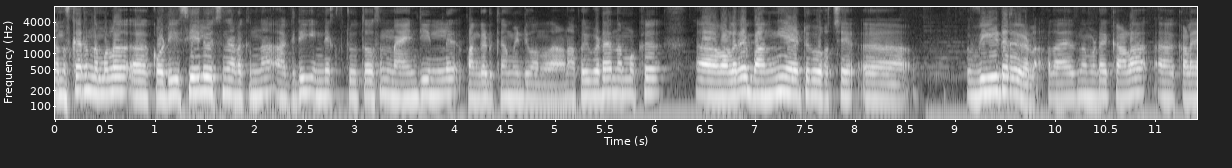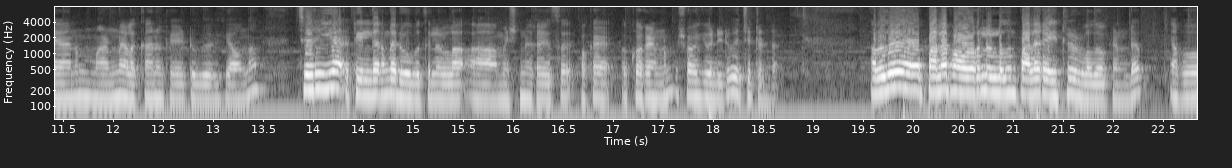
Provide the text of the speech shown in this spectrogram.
നമസ്കാരം. നമ്മൾ കൊഡീസിയയിൽ വെച്ച് നടക്കുന്ന അഗ്രി ഇൻഡെക്സ് ടു തൗസൻഡ് നയന്റീനിൽ പങ്കെടുക്കാൻ വേണ്ടി വന്നതാണ്. അപ്പോൾ ഇവിടെ നമുക്ക് വളരെ ഭംഗിയായിട്ട് കുറച്ച് വീഡറുകൾ അതായത് നമ്മുടെ കള കളയാനും മണ്ണ് ഇളക്കാനും ഒക്കെ ആയിട്ട് ഉപയോഗിക്കാവുന്ന ചെറിയ ടില്ലറിന്റെ രൂപത്തിലുള്ള മെഷീനറീസ് ഒക്കെ കുറേ എണ്ണം ഷോയ്ക്ക് വേണ്ടിയിട്ട് വെച്ചിട്ടുണ്ട്. അപ്പോൾ ഇത് പല പവറിലുള്ളതും പല റേറ്റിലുള്ളതും ഒക്കെ ഉണ്ട്. അപ്പോൾ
